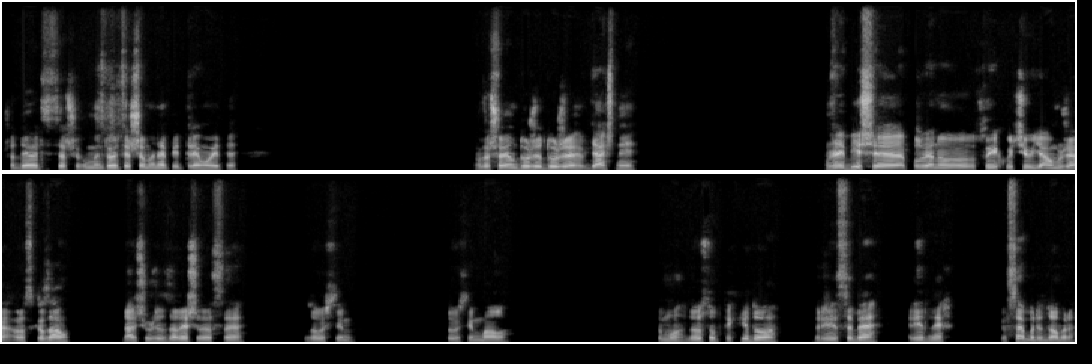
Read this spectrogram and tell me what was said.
що дивитеся, що коментуєте, що мене підтримуєте. За що я вам дуже-дуже вдячний. Вже більше половину своїх очів я вам вже розказав. Далі вже залишилося зовсім, зовсім мало. Тому до наступних відео бережіть себе, рідних, і все буде добре.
